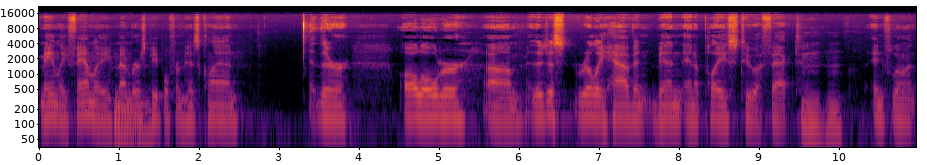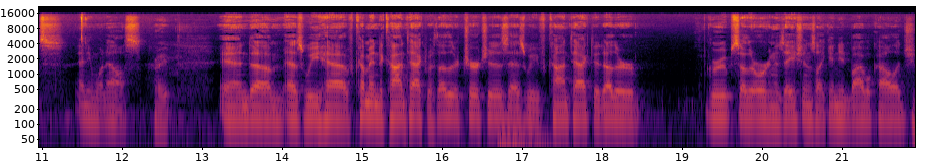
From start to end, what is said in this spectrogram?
mainly family members, people from his clan. They're all older. Um, they just really haven't been in a place to affect, Mm-hmm. influence anyone else. Right. And um, as we have come into contact with other churches, as we've contacted other groups, other organizations like Indian Bible College,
